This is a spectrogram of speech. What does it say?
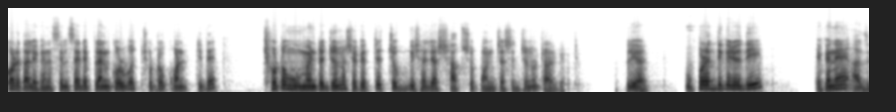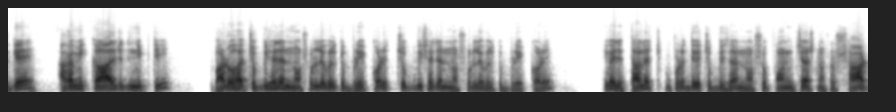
করে, তাহলে এখানে সেল সাইডে প্ল্যান করব ছোট কোয়ান্টিটিতে ছোট মুভমেন্টের জন্য সেক্ষেত্রে চব্বিশ হাজার সাতশো পঞ্চাশের জন্য টার্গেট ক্লিয়ার উপরের দিকে যদি এখানে আজকে আগামীকাল যদি নিফটি বারো হাজার, চব্বিশ হাজার নশোর লেভেলকে ব্রেক করে, চব্বিশ হাজার নশোর লেভেলকে ব্রেক করে, ঠিক আছে? তাহলে উপরের দিকে চব্বিশ হাজার নশো পঞ্চাশ নশো ষাট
